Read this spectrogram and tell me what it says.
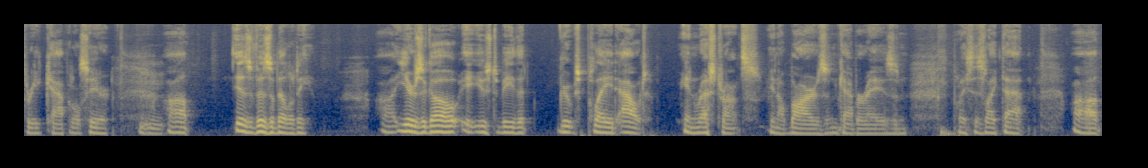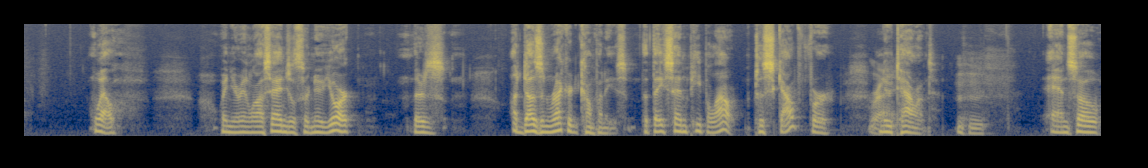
three capitals here, Mm-hmm. uh, is visibility. Uh, years ago, it used to be that groups played out in restaurants, you know, bars and cabarets and places like that. Uh, well, when you're in Los Angeles or New York, there's a dozen record companies that they send people out to scout for Right. new talent. mm-hmm. And so,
